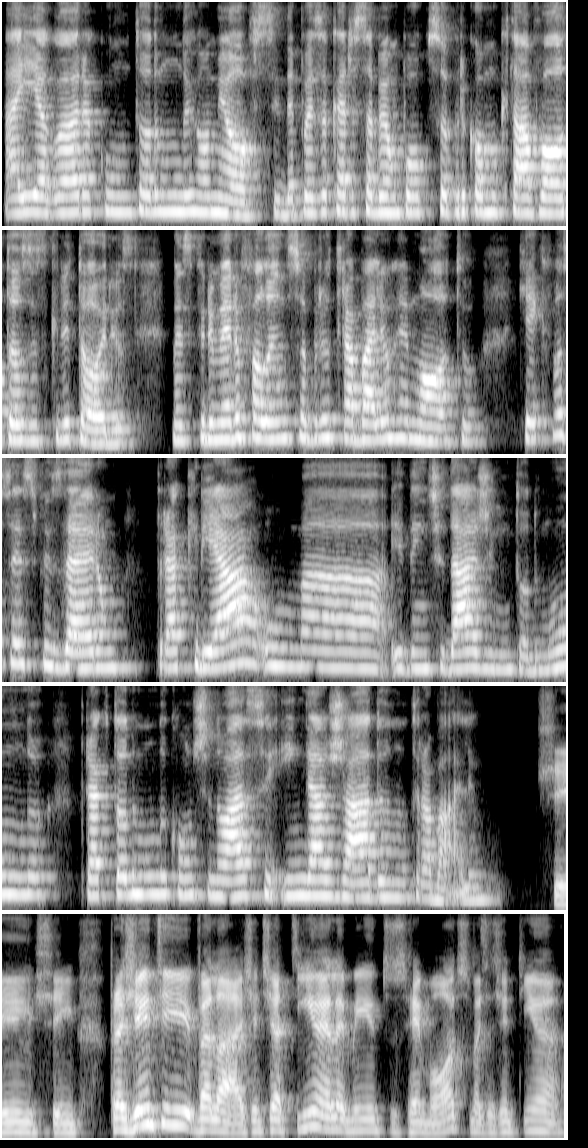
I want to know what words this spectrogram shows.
aí agora com todo mundo em home office? Depois eu quero saber um pouco sobre como que está a volta aos escritórios. Mas primeiro falando sobre o trabalho remoto, o que, que vocês fizeram para criar uma identidade em todo mundo, para que todo mundo continuasse engajado no trabalho? Sim, sim. Para a gente, vai lá, a gente já tinha elementos remotos, mas a gente tinha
